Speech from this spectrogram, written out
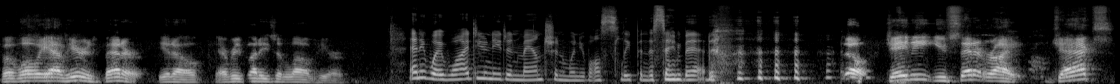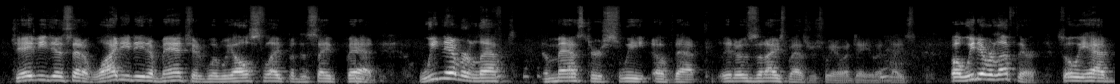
But what we have here is better. You know, everybody's in love here. anyway, why do you need a mansion when you all sleep in the same bed? No, Jamie, you said it right. Jax, Jamie just said it. Why do you need a mansion when we all sleep in the same bed? We never left the master suite of that. It was a nice master suite, I want to tell you, it was nice. But we never left there. So we had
